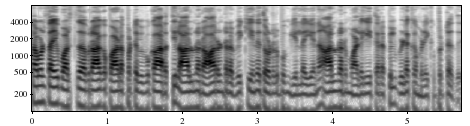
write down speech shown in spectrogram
தமிழ் தாய் வாழ்த்து தவறாக பாடப்பட்ட விவகாரத்தில் ஆளுநர் ஆர் ரவிக்கு எந்த தொடர்பும் இல்லை என ஆளுநர் மாளிகை தரப்பில் விளக்கம் அளிக்கப்பட்டது.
